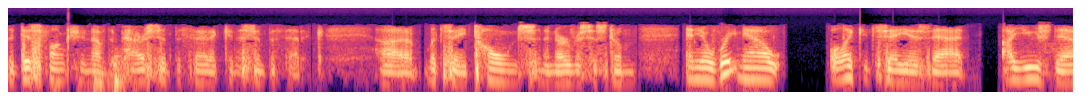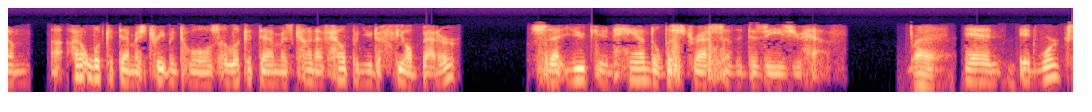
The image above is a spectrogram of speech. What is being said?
the dysfunction of the parasympathetic and the sympathetic. Uh, let's say tones in the nervous system. And you know, right now, all I could say is that I use them. Uh, I don't look at them as treatment tools. I look at them as kind of helping you to feel better so that you can handle the stress of the disease you have. Right. And it works.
